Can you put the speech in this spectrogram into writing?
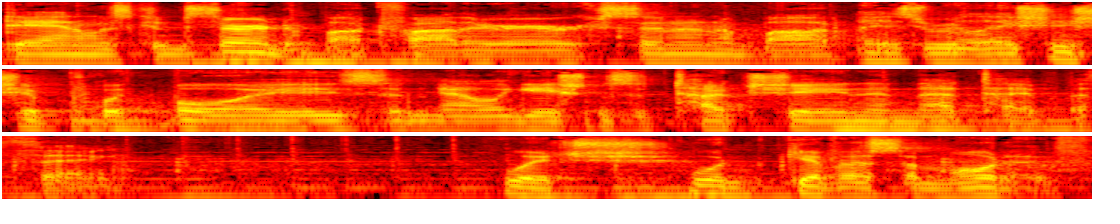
Dan was concerned about Father Erickson and about his relationship with boys and allegations of touching and that type of thing, which would give us a motive.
